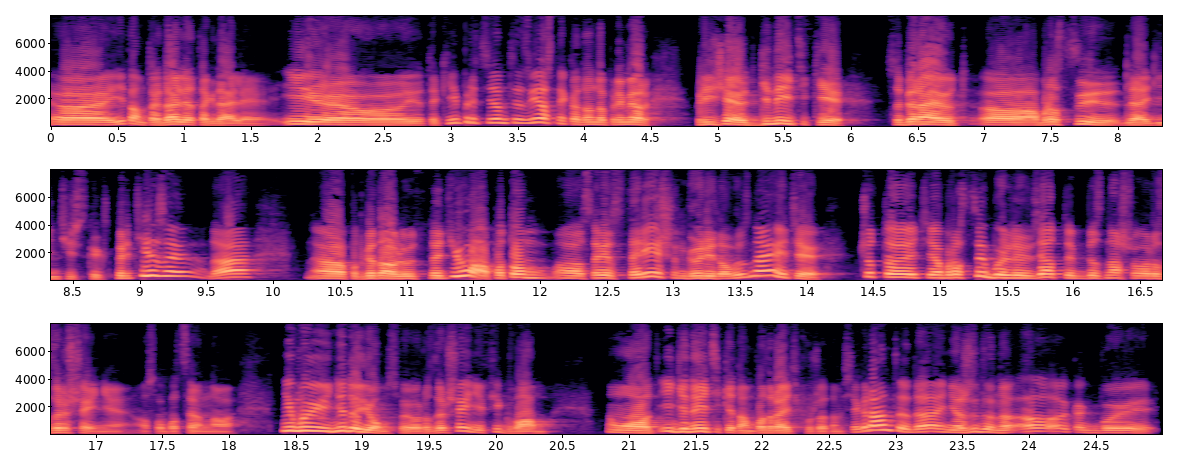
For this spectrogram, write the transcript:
и там так далее, так далее. И, э, и такие прецеденты известны, когда, например, приезжают генетики, собирают э, образцы для генетической экспертизы, да, Э, подготавливают статью, а потом э, совет старейшин говорит, а вы знаете, что-то эти образцы были взяты без нашего разрешения особо ценного, и мы не даем свое разрешение, фиг вам. Вот. И генетики, там, потратив уже там все гранты, да, неожиданно, а, как бы,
